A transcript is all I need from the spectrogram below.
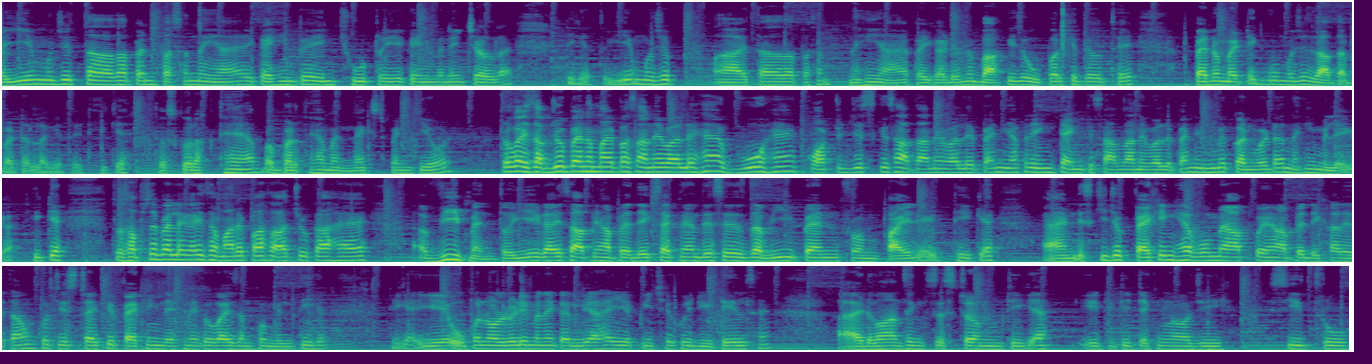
ये मुझे इतना ज़्यादा पेन पसंद नहीं आया कहीं पे इंक छूट रही है, कहीं पे नहीं चल रहा है। ठीक है तो ये मुझे इतना ज़्यादा पसंद नहीं आया पाई गाड़ियों में। बाकी जो ऊपर के जो थे पेनोमेटिक वो मुझे ज़्यादा बेटर लगे थे, ठीक है? तो उसको रखते हैं अब अब बढ़ते हैं हमारे नेक्स्ट पेन की ओर। तो भाई सब जो पेन हमारे पास आने वाले हैं, वो हैं कॉटेजेस के साथ आने वाले पेन या फिर इंक टैंक के साथ आने वाले पेन इनमें कन्वर्टर नहीं मिलेगा, ठीक है? तो सबसे पहले गाइस हमारे पास आ चुका है वी पेन तो ये गाइस आप यहाँ पे देख सकते हैं this is the V pen from Pilot ठीक है? एंड इसकी जो पैकिंग है, वो मैं आपको यहाँ पे दिखा देता हूँ। कुछ इस टाइप की पैकिंग देखने को गाइज़ हमको मिलती है, ठीक है? ये ओपन ऑलरेडी मैंने कर लिया है, ये पीछे कुछ डिटेल्स हैं। एडवांसिंग सिस्टम ठीक है? एटीटी टेक्नोलॉजी सी थ्रू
